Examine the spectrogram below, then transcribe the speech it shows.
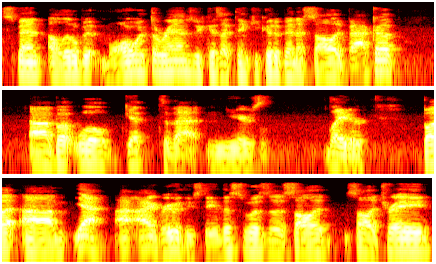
spent a little bit more with the Rams because I think he could have been a solid backup. Uh, but we'll get to that in years later. But um, yeah, I, I agree with you, Steve. This was a solid, solid trade,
